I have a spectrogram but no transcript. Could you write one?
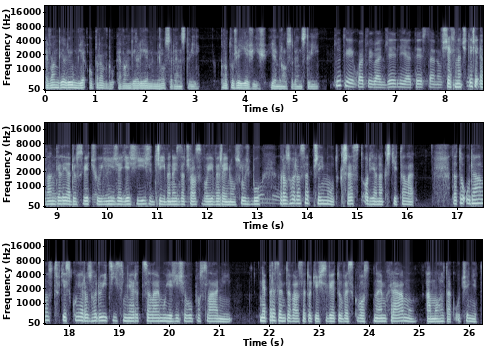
evangelium je opravdu evangeliem milosedenství, protože Ježíš je milosedenství. Všechna čtyři evangelia dosvědčují, že Ježíš dříve než začal svoji veřejnou službu, rozhodl se přijmout křest od Jana Křtitele. Tato událost vtiskuje rozhodující směr celému Ježíšovu poslání. Neprezentoval se totiž světu ve skvostném chrámu a mohl tak učinit.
